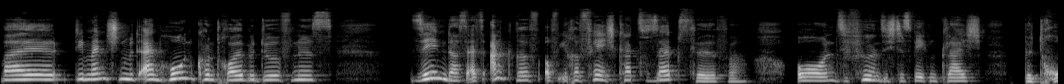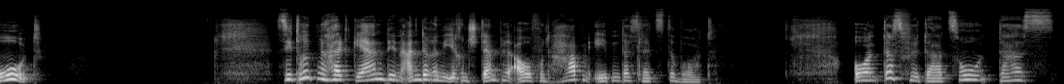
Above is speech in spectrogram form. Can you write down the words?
Weil die Menschen mit einem hohen Kontrollbedürfnis sehen das als Angriff auf ihre Fähigkeit zur Selbsthilfe und sie fühlen sich deswegen gleich bedroht. Sie drücken halt gern den anderen ihren Stempel auf und haben eben das letzte Wort. Und das führt dazu, dass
